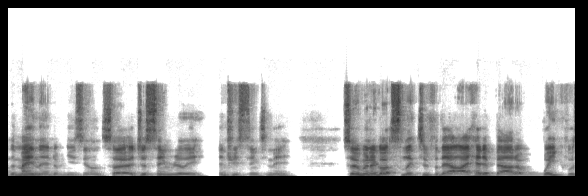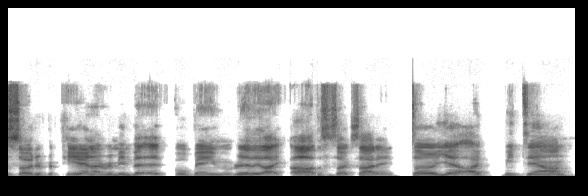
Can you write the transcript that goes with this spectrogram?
the mainland of new zealand. So it just seemed really interesting to me. So when i got selected for that i had about a week or so to prepare and i remember it all being really like oh this is so exciting. So yeah i went down.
